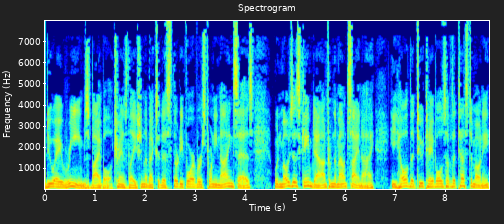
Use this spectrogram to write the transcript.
Douay Rheims Bible translation of Exodus 34 verse 29 says, When Moses came down from the Mount Sinai, he held the two tables of the testimony,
